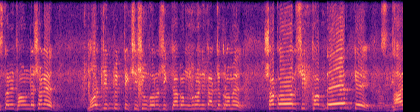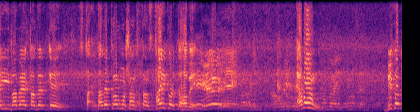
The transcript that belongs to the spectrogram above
ইসলামিক ফাউন্ডেশনের মসজিদ ভিত্তিক শিশু গণশিক্ষা এবং নুরানি কার্যক্রমের সকল শিক্ষকদেরকে স্থায়ীভাবে তাদেরকে তাদের কর্মসংস্থান স্থায়ী করতে হবে। এবং বিগত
